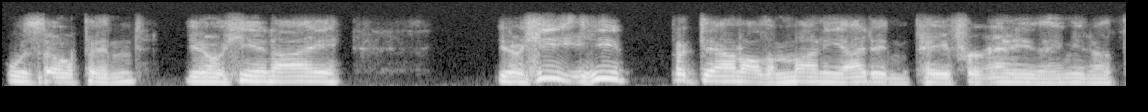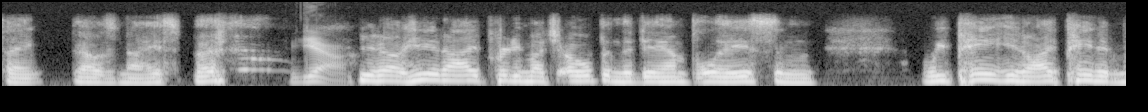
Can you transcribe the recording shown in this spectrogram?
was opened. You know, he and I, you know, he he put down all the money. I didn't pay for anything. You know, thank that was nice. But Yeah. you know, he and I pretty much opened the damn place and we paint, you know, I painted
